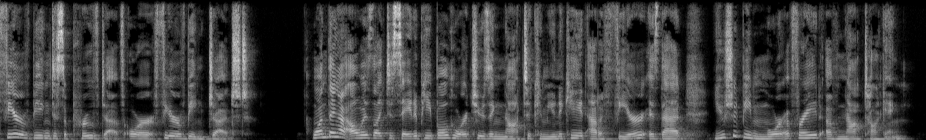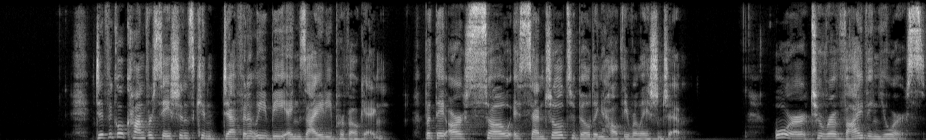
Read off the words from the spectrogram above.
fear of being disapproved of or fear of being judged. One thing I always like to say to people who are choosing not to communicate out of fear is that you should be more afraid of not talking. Difficult conversations can definitely be anxiety provoking, but they are so essential to building a healthy relationship or to reviving yours.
